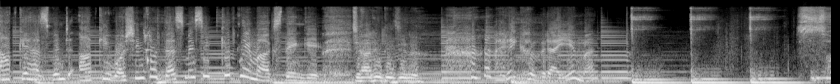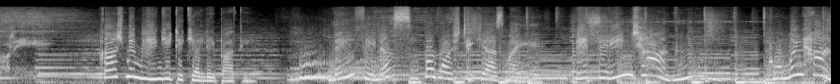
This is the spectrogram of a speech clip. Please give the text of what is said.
आपके हस्बैंड आपकी वॉशिंग को 10 में से कितने मार्क्स देंगे? जाने दीजिए ना। अरे घबराइए मत। सॉरी काश मैं महंगी टिकिया ले पाती। नई फेना सुपर वॉश टिकिया आजमाइए। बेहतरीन झाग। कोमल हाथ।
